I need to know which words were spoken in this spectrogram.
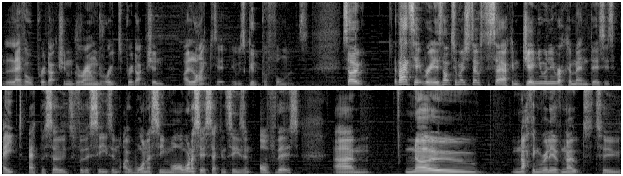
level production, ground roots production, I liked it. It was good performance. So that's it really. There's not too much else to say. I can genuinely recommend this. It's eight episodes for the season. I want to see more. I want to see a second season of this. Um, no, nothing really of note to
